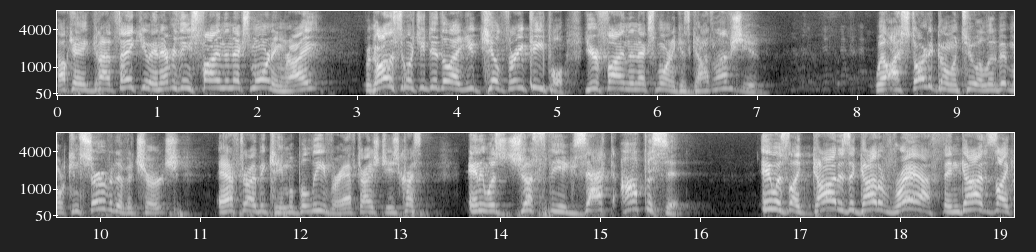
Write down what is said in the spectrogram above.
okay, God, thank you. And everything's fine the next morning, right? Regardless of what you did, like you killed three people, you're fine the next morning because God loves you. Well, I started going to a little bit more conservative a church after I became a believer, after I asked Jesus Christ. And it was just the exact opposite. It was like God is a God of wrath, and God is like,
